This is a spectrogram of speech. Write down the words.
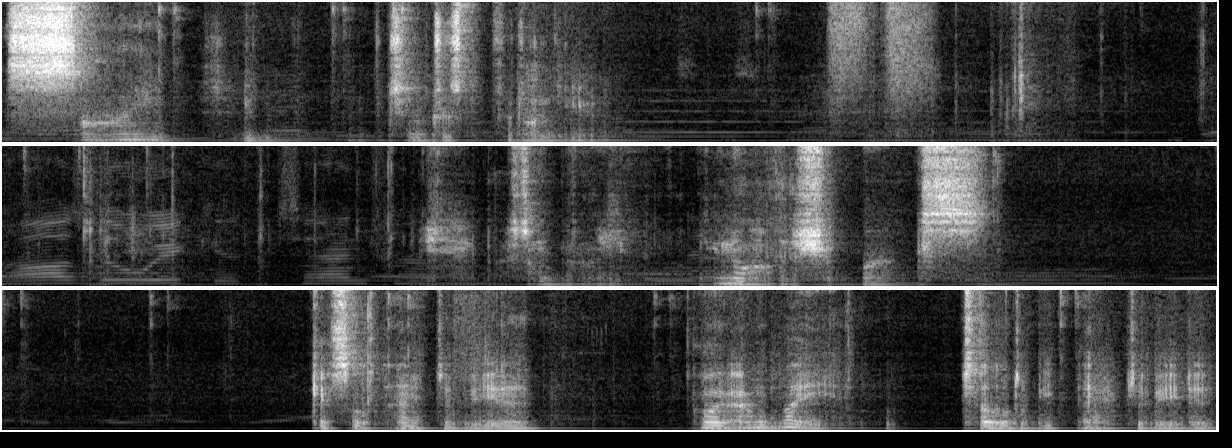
Side, which I'll just put on you. Really know how this shit works. Guess I'll activate it. Oh, wait, I might tell it to be activated.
